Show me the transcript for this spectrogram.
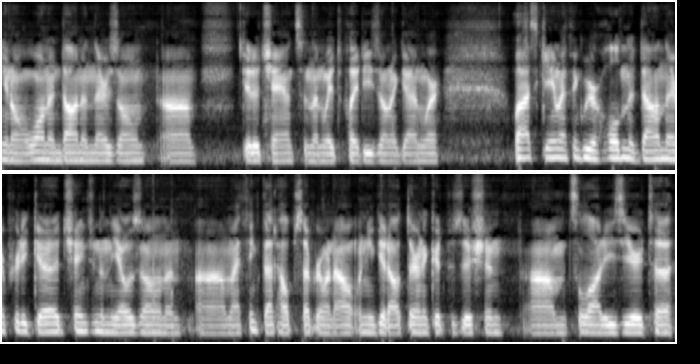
you know, one and done in their zone, um, get a chance, and then we have to play D zone again. Where last game, I think we were holding it down there pretty good, changing in the O zone, and um, I think that helps everyone out when you get out there in a good position. Um, it's a lot easier to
